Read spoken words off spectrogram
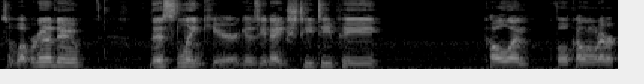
So what we're going to do, this link here, gives you an HTTP colon, full colon, whatever,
